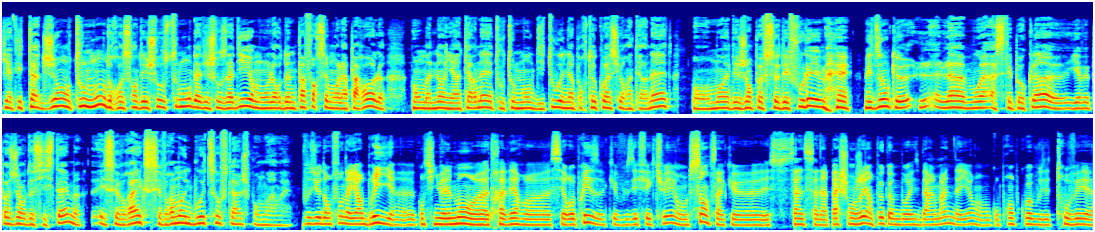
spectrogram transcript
Il y a des tas de gens, tout le monde ressent des choses, tout le monde a des choses à dire, mais on leur donne pas forcément la parole. Bon, maintenant, il y a Internet où tout le monde dit tout et n'importe quoi sur Internet. Bon, au moins, des gens peuvent se défouler, mais, mais disons que là, moi, à cette époque-là, euh, il n'y avait pas ce genre de système. Et c'est vrai que c'est vraiment une bouée de sauvetage pour moi, ouais. Vos yeux d'enfant d'ailleurs brillent euh, continuellement euh, à travers ces reprises que vous effectuez. On le sent, ça, que ça ça n'a pas changé, un peu comme Boris Bergman d'ailleurs. On comprend pourquoi vous êtes trouvé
